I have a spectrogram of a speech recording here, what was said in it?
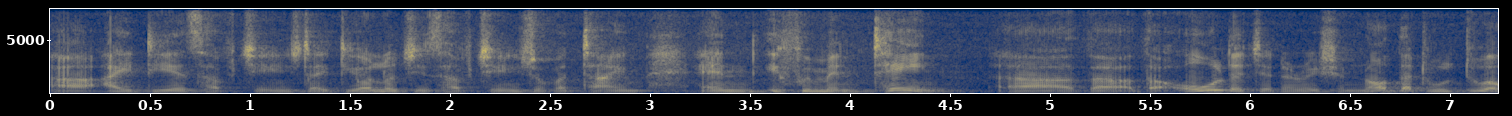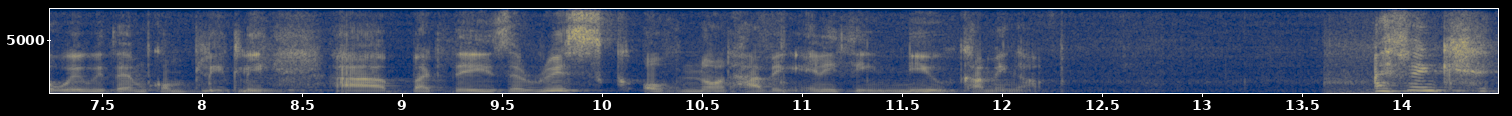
uh, ideas have changed, ideologies have changed over time, and if we maintain uh, the, the older generation, not that we'll do away with them completely, uh, but there is a risk of not having anything new coming up. I think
